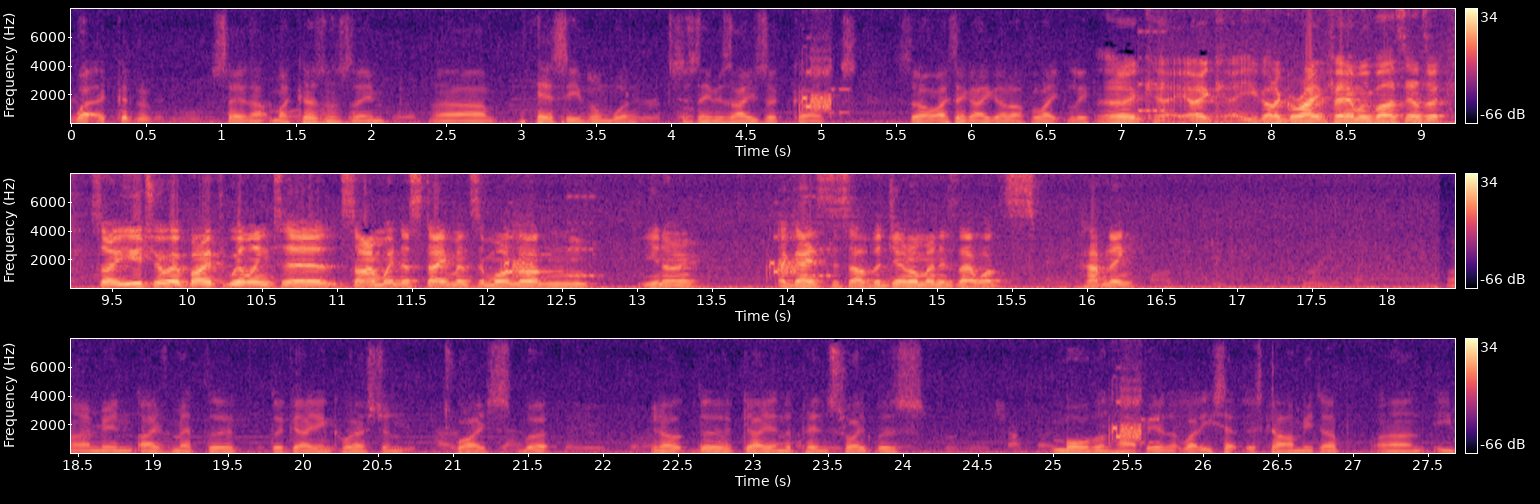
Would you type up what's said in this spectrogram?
well, I could say that. My cousin's name. Um, it's even worse. His name is Isaac Cox. So I think I got off lightly. Okay, okay. You got a great family by the sounds of it. So you two are both willing to sign witness statements and whatnot, and you know, against this other gentleman. Is that what's happening? I mean, I've met the the guy in question twice, but you know, the guy in the pinstripe was more than happy. And well, he set this car meet up, and he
